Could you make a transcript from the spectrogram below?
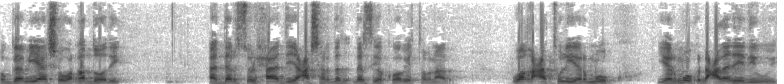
hogaamiyaasha warqadoodii adarsu alxaadi cashar darsiga koob iyo tobnaad. Waqcatul yarmuuk yarmuuk dhacdadeedii wey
